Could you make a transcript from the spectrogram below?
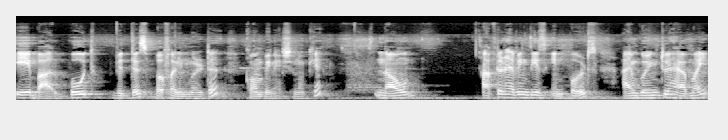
a bar both with this buffer inverter combination okay? Now after having these inputs i'm going to have my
